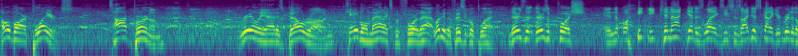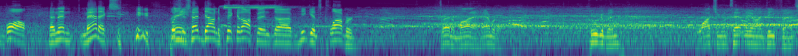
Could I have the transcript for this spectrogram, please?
Hobart players. Todd Burnham really had his bell rung. Cable Maddox before that. Look at the physical play. There's a, there's a push, and the, he, he cannot get his legs. He says, I just got to get rid of the ball. And then Maddox puts Man. his head down to pick it up, and uh, he gets clobbered. Fred Amaya hammered him. Kugovan watching intently on defense.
